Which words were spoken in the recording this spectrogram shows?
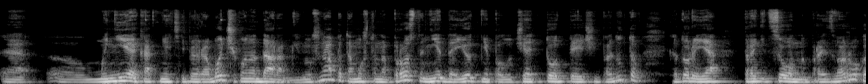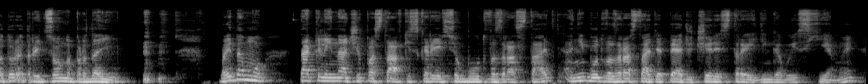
мне, как нефтепереработчику, она даром не нужна, потому что она просто не дает мне получать тот перечень продуктов, который я традиционно произвожу, который я традиционно продаю. Поэтому так или иначе поставки, скорее всего, будут возрастать. Они будут возрастать, опять же, через трейдинговые схемы.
